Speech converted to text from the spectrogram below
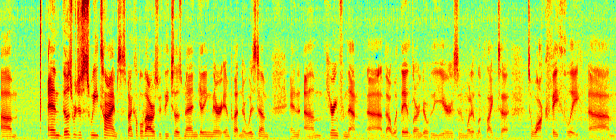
Um, and those were just sweet times. I spent a couple of hours with each of those men, getting their input and their wisdom, and um, hearing from them uh, about what they had learned over the years and what it looked like to to walk faithfully um,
